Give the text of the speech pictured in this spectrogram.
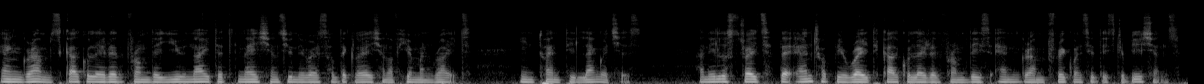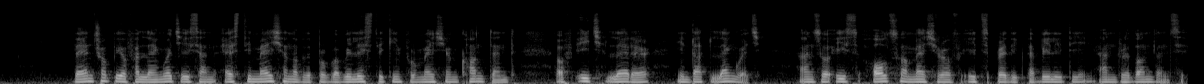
n-grams calculated from the United Nations Universal Declaration of Human Rights in 20 languages and illustrates the entropy rate calculated from these n-gram frequency distributions. The entropy of a language is an estimation of the probabilistic information content of each letter in that language, and so is also a measure of its predictability and redundancy.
